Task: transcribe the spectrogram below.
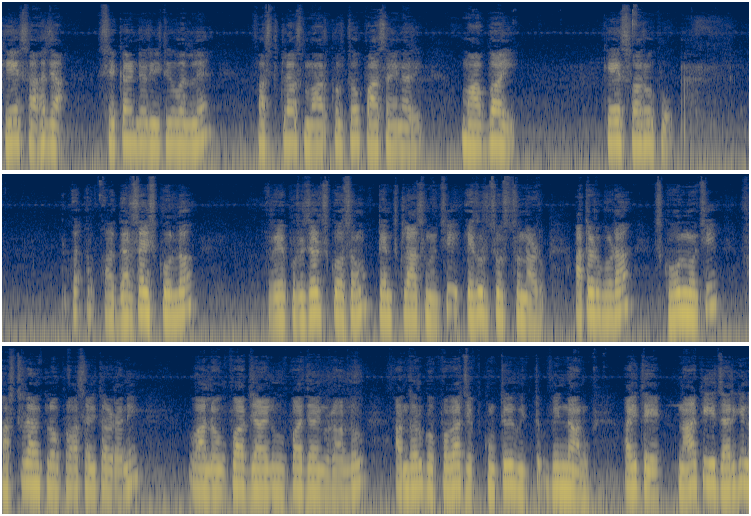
కె సహజ. సెకండ్ ఇయర్ ఇటీవలనే ఫస్ట్ క్లాస్ మార్కులతో పాస్ అయినది. మా అబ్బాయి కె స్వరూపు. గ- గర్సై స్కూల్లో రేపు రిజల్ట్స్ కోసం టెన్త్ క్లాస్ నుంచి ఎదురు చూస్తున్నాడు అతడు కూడా స్కూల్ నుంచి ఫస్ట్ ర్యాంక్లో పాస్ అవుతాడని వాళ్ళ ఉపాధ్యాయులు ఉపాధ్యాయురాళ్ళు అందరూ గొప్పగా చెప్పుకుంటూ విన్నాను. అయితే నాకు ఈ జరిగిన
